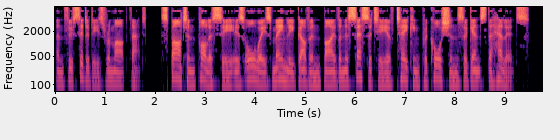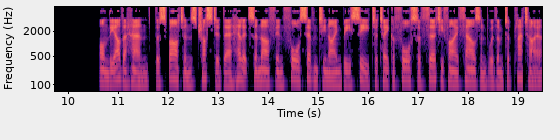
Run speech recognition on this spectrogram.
and Thucydides remarked that Spartan policy is always mainly governed by the necessity of taking precautions against the helots. On the other hand, the Spartans trusted their helots enough in 479 BC to take a force of 35,000 with them to Plataea,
